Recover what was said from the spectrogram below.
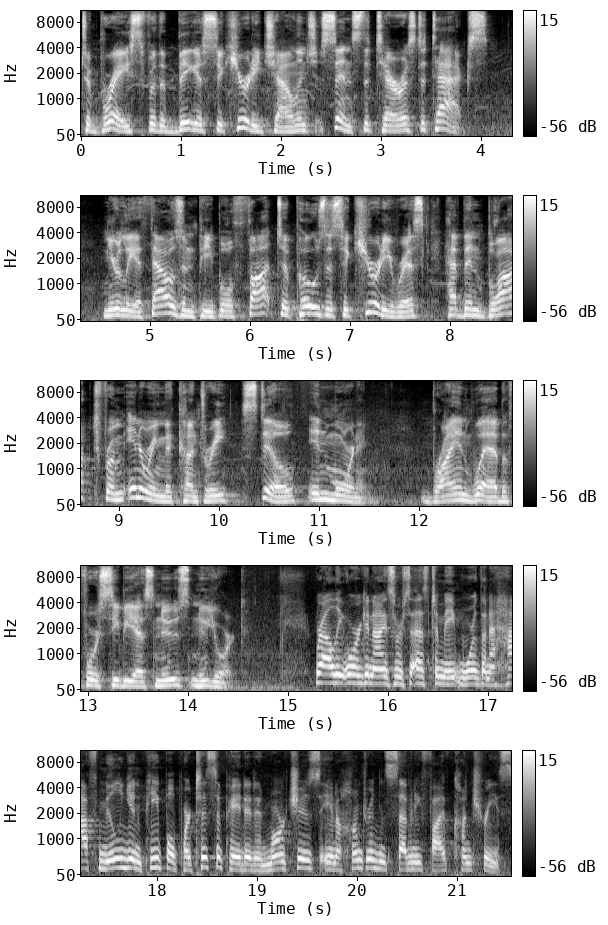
to brace for the biggest security challenge since the terrorist attacks. Nearly a thousand people thought to pose a security risk have been blocked from entering the country, still in mourning. Brian Webb for CBS News, New York. Rally organizers estimate more than a half million people participated in marches in 175 countries.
